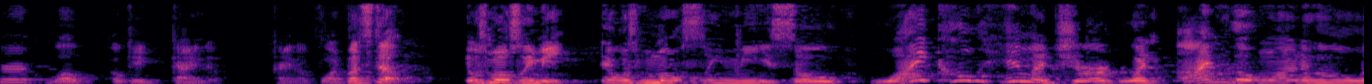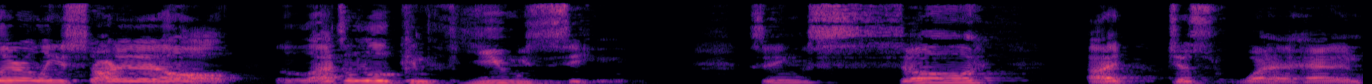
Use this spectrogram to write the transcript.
jerk. Well, okay, kind of, kind of one, but still, it was mostly me. It was mostly me. So why call him a jerk when I'm the one who literally started it all? That's a little confusing. So I just went ahead and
